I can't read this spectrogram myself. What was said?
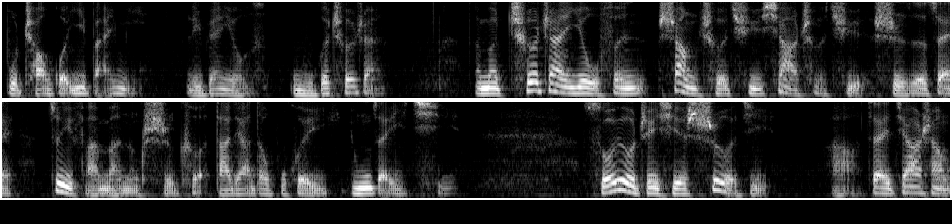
不超过一百米。里边有五个车站，那么车站又分上车区、下车区，使得在最繁忙的时刻，大家都不会拥在一起。所有这些设计啊，再加上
